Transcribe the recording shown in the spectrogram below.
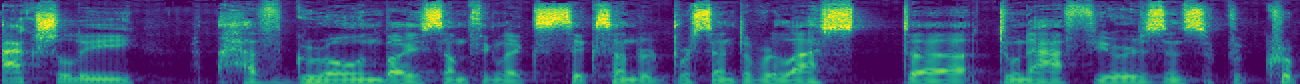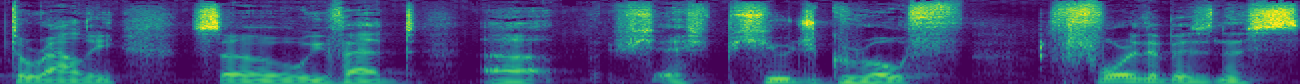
actually have grown by something like 600% over the last uh, two and a half years since the crypto rally. So we've had uh, a huge growth for the business,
